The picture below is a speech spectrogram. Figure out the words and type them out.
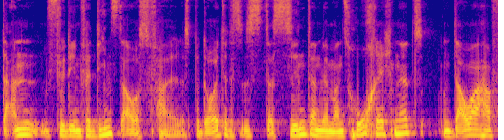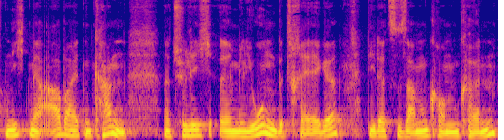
dann für den Verdienstausfall. Das bedeutet, das ist, das sind dann, wenn man es hochrechnet und dauerhaft nicht mehr arbeiten kann, natürlich äh, Millionenbeträge, die da zusammenkommen können.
